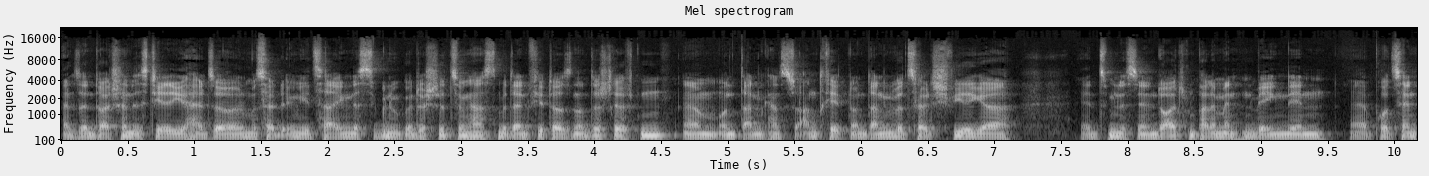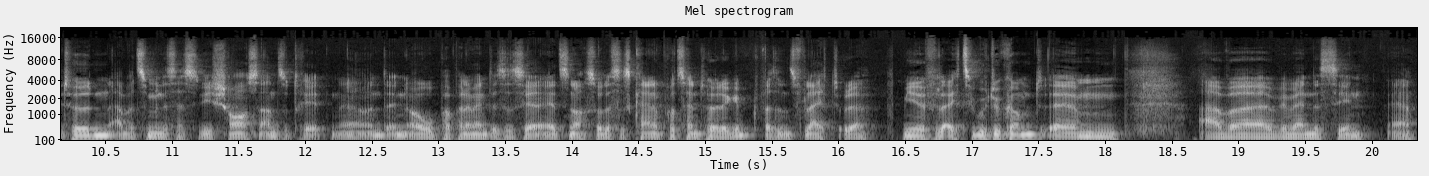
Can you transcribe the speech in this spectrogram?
Also in Deutschland ist die Regel halt so, du musst halt irgendwie zeigen, dass du genug Unterstützung hast mit deinen 4000 Unterschriften ähm, und dann kannst du antreten und dann wird es halt schwieriger, äh, zumindest in den deutschen Parlamenten wegen den äh, Prozenthürden, aber zumindest hast du die Chance anzutreten. Ne? Und im Europaparlament ist es ja jetzt noch so, dass es keine Prozenthürde gibt, was uns vielleicht oder mir vielleicht zugutekommt. Ähm, aber wir werden das sehen, ja,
